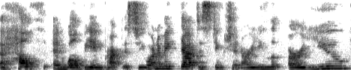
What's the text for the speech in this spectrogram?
a health and well-being practice. So you want to make that distinction. Are you look are you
